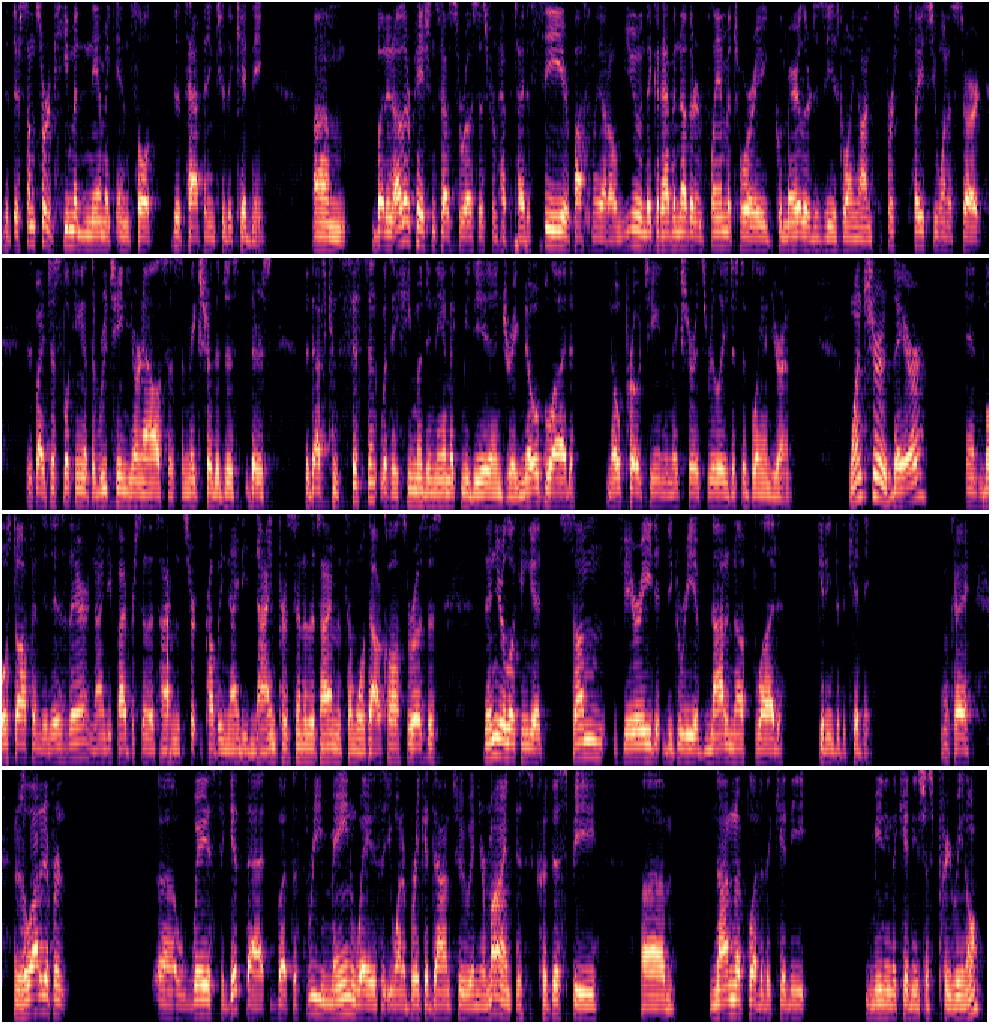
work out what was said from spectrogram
that there's some sort of hemodynamic insult that's happening to the kidney. Um, but in other patients who have cirrhosis from hepatitis C or possibly autoimmune, they could have another inflammatory glomerular disease going on. The first place you want to start is by just looking at the routine urinalysis and make sure that just there's that that's consistent with a hemodynamic mediated injury. No blood, no protein, and make sure it's really just a bland urine. Once you're there, and most often it is there, 95% of the time, and probably 99% of the time in someone with alcohol cirrhosis, then you're looking at some varied degree of not enough blood getting to the kidney. Okay. And there's a lot of different uh, ways to get that, but the three main ways that you want to break it down to in your mind is could this be um, not enough blood to the kidney, meaning the kidney is just pre-renal,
